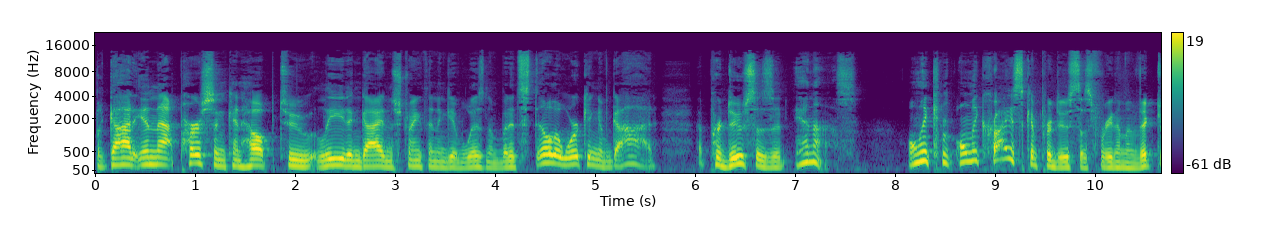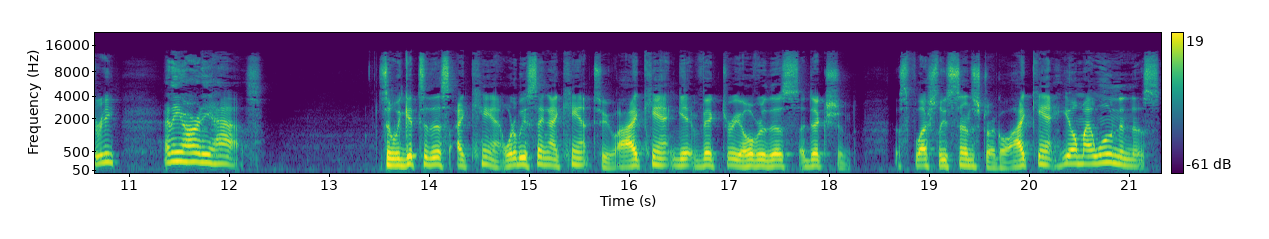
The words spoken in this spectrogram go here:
But God in that person can help to lead and guide and strengthen and give wisdom. But it's still the working of God that produces it in us. Only, only Christ can produce this freedom and victory, and He already has. So we get to this I can't. What are we saying I can't to? I can't get victory over this addiction, this fleshly sin struggle. I can't heal my woundedness.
